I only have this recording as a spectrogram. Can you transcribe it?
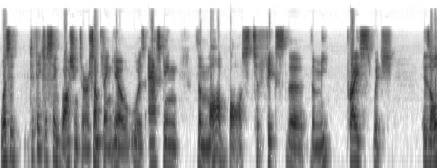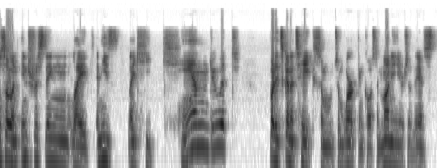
was it did they just say Washington or something? You know, was asking the mob boss to fix the the meat price, which is also an interesting like, and he's like he can do it, but it's gonna take some some work and cost him money or something. It's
